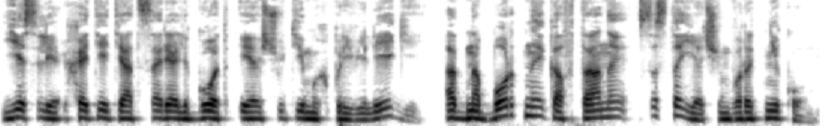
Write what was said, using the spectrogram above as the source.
если хотите от царя льгот и ощутимых привилегий, однобортные кафтаны со стоячим воротником.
